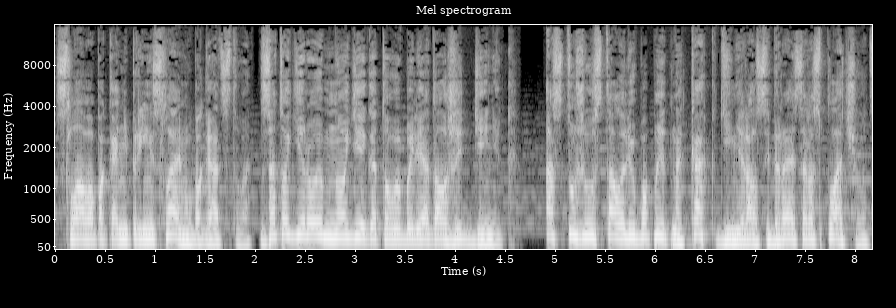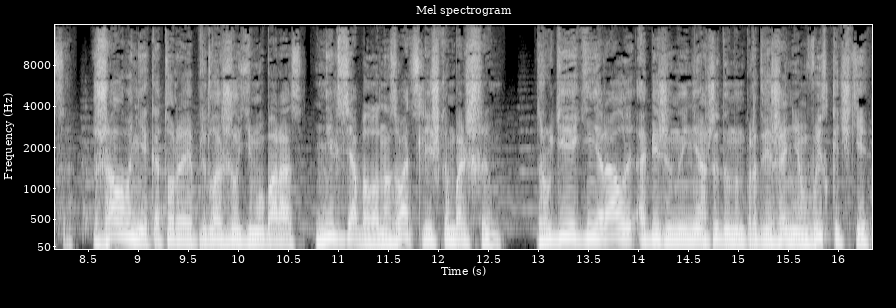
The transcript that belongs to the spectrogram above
Слава пока не принесла ему богатства, зато герою многие готовы были одолжить денег. Астужеву стало любопытно, как генерал собирается расплачиваться. Жалование, которое предложил ему Барас, нельзя было назвать слишком большим. Другие генералы, обиженные неожиданным продвижением выскочки,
